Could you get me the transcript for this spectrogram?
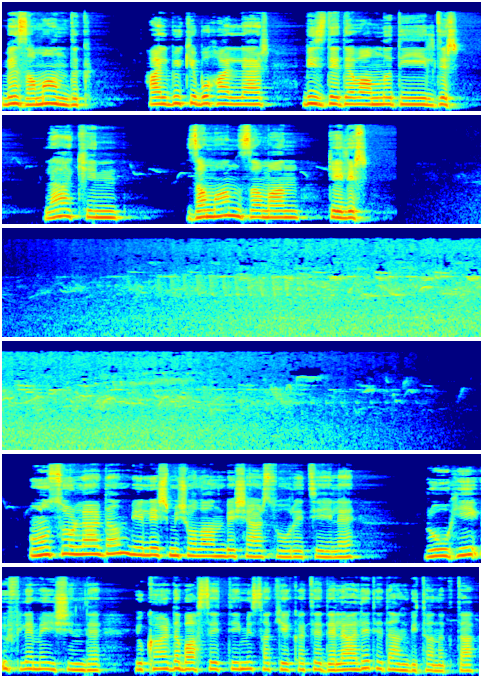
ve zamandık. Halbuki bu haller bizde devamlı değildir. Lakin zaman zaman gelir. Unsurlardan birleşmiş olan beşer suretiyle ruhi üfleme işinde yukarıda bahsettiğimiz hakikate delalet eden bir tanıkta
